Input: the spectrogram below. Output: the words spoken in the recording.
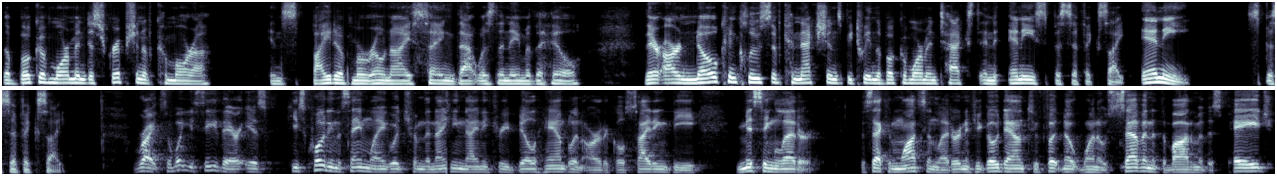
the Book of Mormon description of Cumorah, in spite of Moroni saying that was the name of the hill. There are no conclusive connections between the Book of Mormon text and any specific site, any specific site. Right. So what you see there is he's quoting the same language from the 1993 Bill Hamblin article citing the missing letter, the second Watson letter. And if you go down to footnote 107 at the bottom of this page,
